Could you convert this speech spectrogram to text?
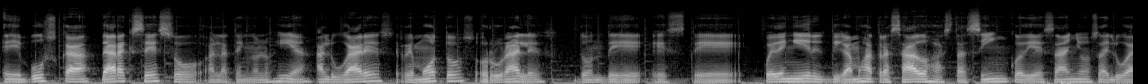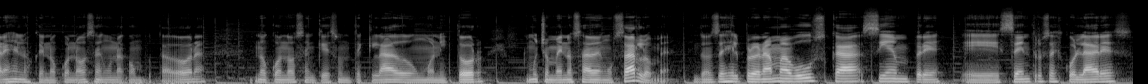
eh, busca dar acceso a la tecnología a lugares remotos o rurales donde este, pueden ir, digamos, atrasados hasta 5 o 10 años. Hay lugares en los que no conocen una computadora, no conocen qué es un teclado, un monitor mucho menos saben usarlo. Entonces el programa busca siempre eh, centros escolares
